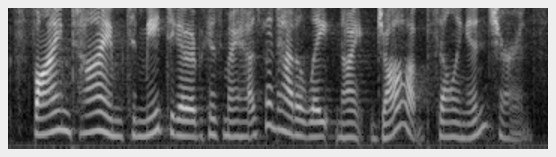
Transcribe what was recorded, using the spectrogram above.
find time to meet together because my husband had a late night job selling insurance,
